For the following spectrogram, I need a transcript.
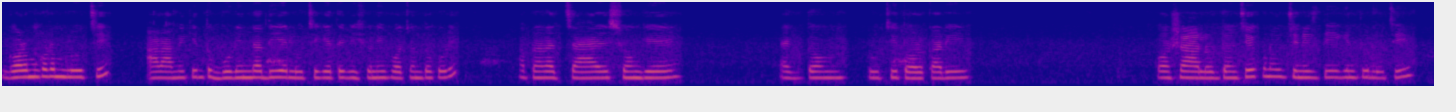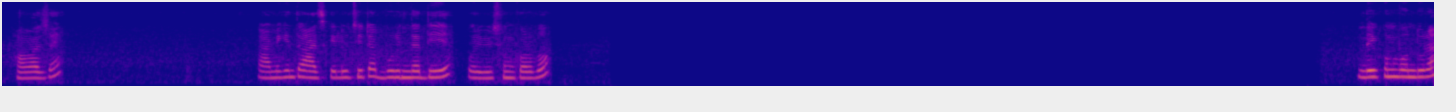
গরম গরম লুচি, আর আমি কিন্তু বুরিন্দা দিয়ে লুচি খেতে ভীষণই পছন্দ করি। আপনারা চায়ের সঙ্গে একদম লুচি তরকারি কষা, আলুর দম, যে কোনো জিনিস দিয়ে কিন্তু লুচি খাওয়া যায়। তো আমি কিন্তু আজকে লুচিটা বুরিন্দা দিয়ে পরিবেশন করব। দেখুন বন্ধুরা,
